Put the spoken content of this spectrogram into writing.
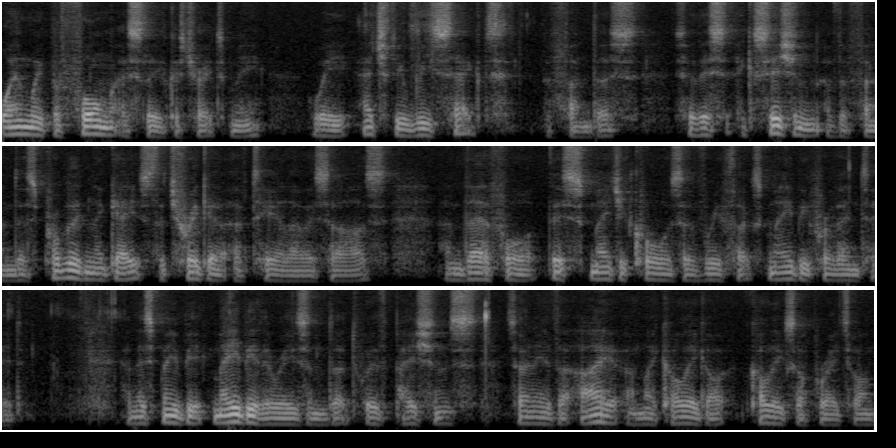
When we perform a sleeve gastrectomy, we actually resect the fundus. So this excision of the fundus probably negates the trigger of TLOSRs, and therefore this major cause of reflux may be prevented. And this may be, may be the reason that with patients, certainly that I and my colleague, colleagues operate on,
